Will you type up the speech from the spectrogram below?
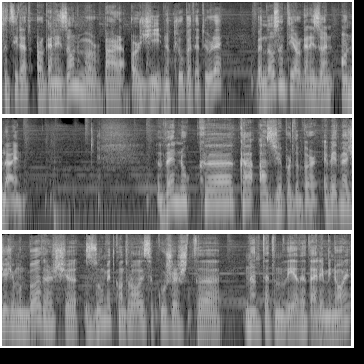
të cilat organizonin më përpara orgji në klubet e tyre, vendosën të organizojnë online dhe nuk ka asgjë për të bërë. E vetmja gjë që mund të bëhet është që Zoom-i të kontrollojë se kush është nën 18 dhe ta eliminojë,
